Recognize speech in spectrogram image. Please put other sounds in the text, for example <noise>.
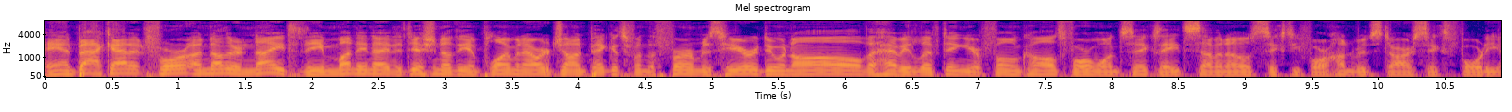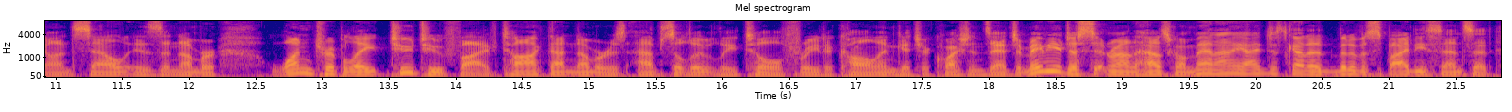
And back at it for another night, the Monday night edition of the Employment Hour. John Pinkus from the firm is here doing all the heavy lifting. Your phone calls, 416 870 6400 star 640 on cell is the number. 1 225 Talk. That number is absolutely toll free to call in, get your questions answered. Maybe you're just sitting around the house going, man, I, I just got a bit of a spidey sense that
